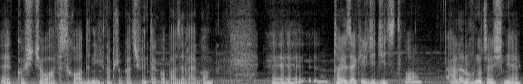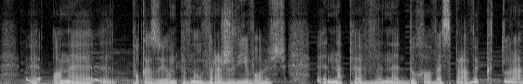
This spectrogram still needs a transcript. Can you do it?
e, kościoła wschodnich, na przykład świętego Bazylego. E, to jest jakieś dziedzictwo, ale równocześnie y, one y, pokazują pewną wrażliwość y, na pewne duchowe sprawy, która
